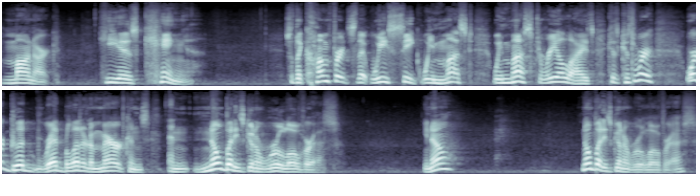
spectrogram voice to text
monarch. He is king. So the comforts that we seek, we must, we must realize, because we're, we're good red blooded Americans and nobody's going to rule over us. You know? Nobody's going to rule over us.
